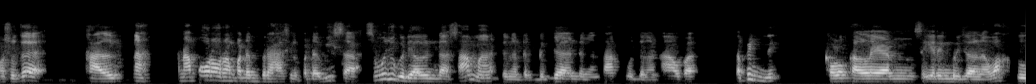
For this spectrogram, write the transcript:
maksudnya kali nah kenapa orang-orang pada berhasil pada bisa semua juga dialami sama dengan deg-degan dengan takut dengan apa tapi kalau kalian seiring berjalannya waktu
